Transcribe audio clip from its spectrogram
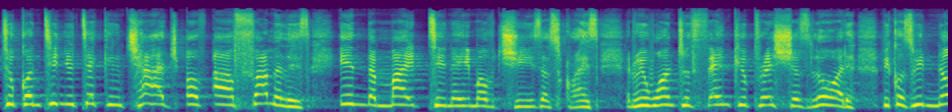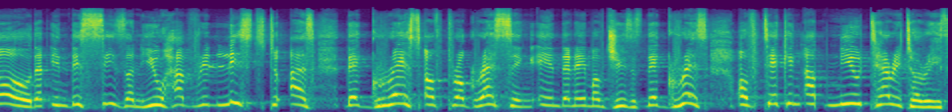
to continue taking charge of our families in the mighty name of Jesus Christ. And we want to thank you, precious Lord, because we know that in this season you have released to us the grace of progressing in the name of Jesus, the grace of taking up new territories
